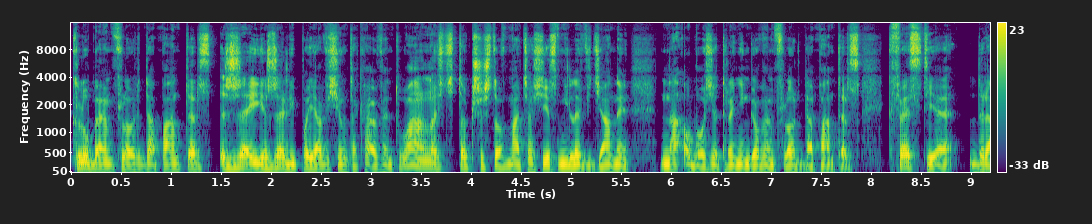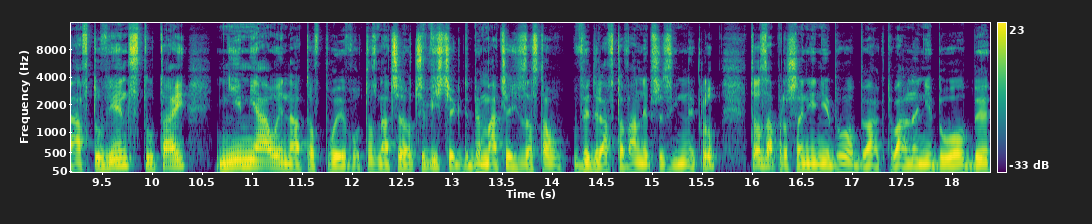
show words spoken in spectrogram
klubem Florida Panthers, że jeżeli pojawi się taka ewentualność, to Krzysztof Maciaś jest mile widziany na obozie treningowym Florida Panthers. Kwestie draftu więc tutaj nie miały na to wpływu. To znaczy oczywiście, gdyby Maciaś został wydraftowany przez inny klub, to zaproszenie nie byłoby aktualne, nie byłoby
